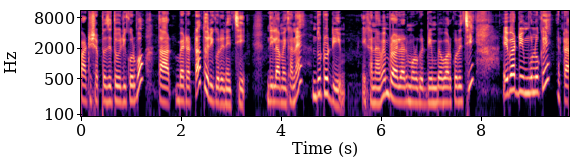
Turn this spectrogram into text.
পাটিসাপটা যে তৈরি করব, তার ব্যাটারটা তৈরি করে নিচ্ছি। দিলাম এখানে দুটো ডিম। এখানে আমি ব্রয়লার মুরগির ডিম ব্যবহার করেছি। এবার ডিমগুলোকে একটা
